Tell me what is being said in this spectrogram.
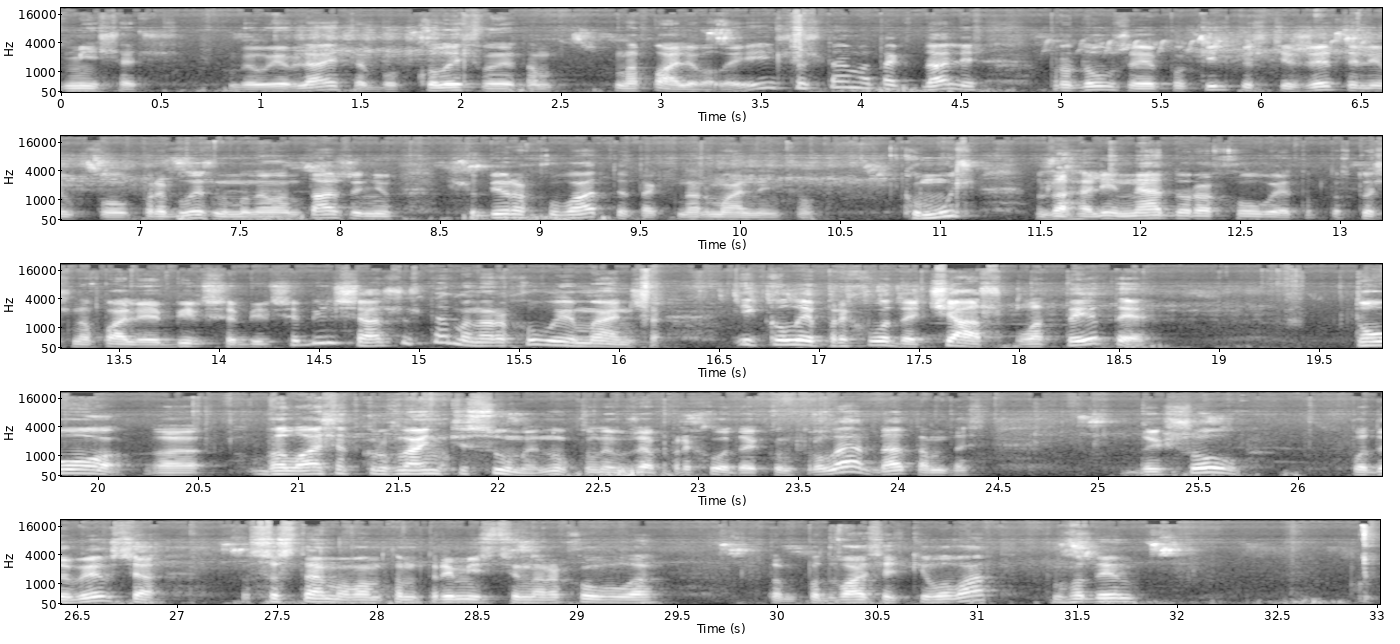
в місяць. Ви уявляєте, бо колись вони там напалювали. І система так далі продовжує по кількості жителів, по приблизному навантаженню собі рахувати так нормальненько. Комусь взагалі не дораховує, тобто хтось напалює більше, більше, більше, а система нараховує менше. І коли приходить час платити, то е, вилазять кругленькі суми. Ну, коли вже приходить контролер, да, там десь дійшов, подивився, система вам там 3 місяці нараховувала там, по 20 кВт годин.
